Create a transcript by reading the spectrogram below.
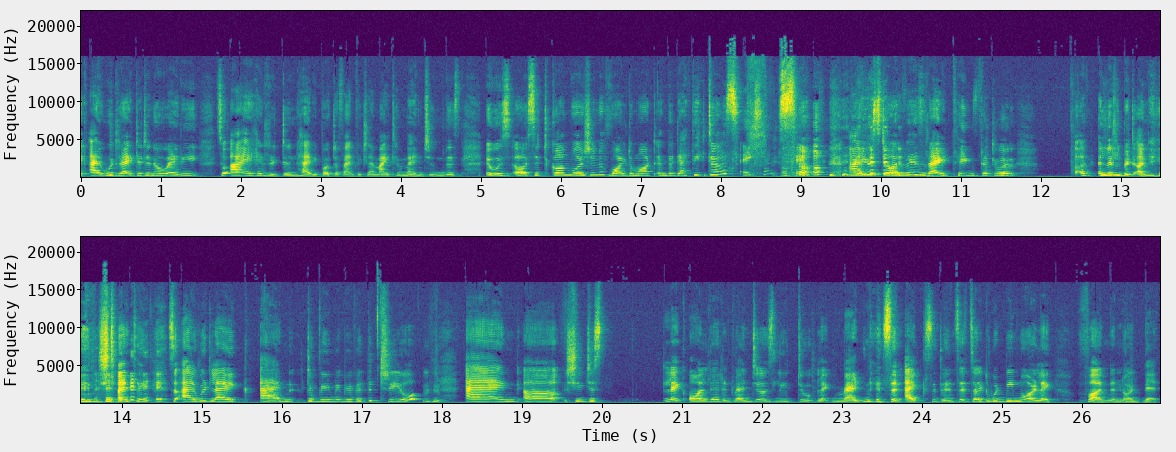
Like, I would write it in a very. So, I had written Harry Potter fanfiction. I might have mentioned this. It was a sitcom version of Voldemort and the Death Eaters. Excellent. Okay. So I used to always write things that were a, a little bit unhinged, I think. So I would like Anne to be maybe with the trio, Mhm. and uh, she just like all their adventures lead to like madness and accidents, and so it would be more like fun and not death.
